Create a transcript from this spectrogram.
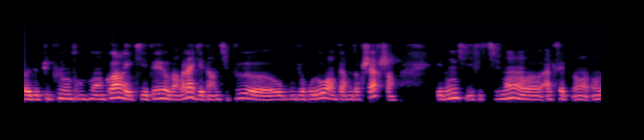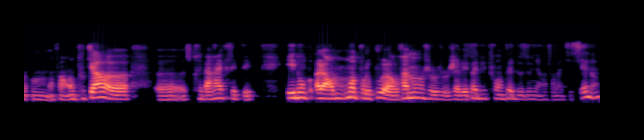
euh, depuis plus longtemps que moi encore et qui était, euh, ben voilà, qui était un petit peu euh, au bout du rouleau en termes de recherche et donc qui effectivement enfin en tout cas se préparait à accepter. Et donc, alors moi pour le coup, alors vraiment, je n'avais pas du tout en tête de devenir informaticienne. Hein.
